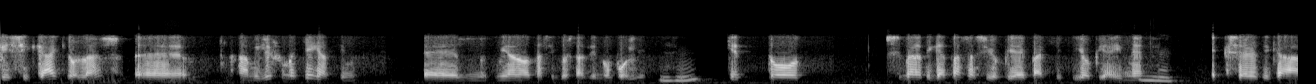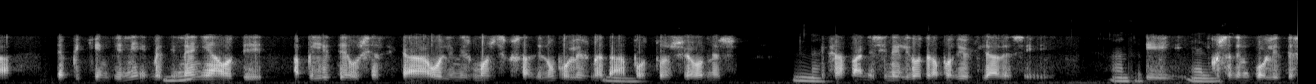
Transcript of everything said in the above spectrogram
Φυσικά κιόλα ε, θα μιλήσουμε και για την ε, μειονότητα στην κωνσταντινουπολη και το, σήμερα την κατάσταση η οποία υπάρχει εκεί, η οποία είναι εξαιρετικά επικίνδυνη με την έννοια ότι απειλείται ουσιαστικά ο ελληνισμός της Κωνσταντινούπολης μετά από τόσους αιώνες ναι. εξαφάνιση. Είναι λιγότερο από 2.000 οι, Άνθρωποι. οι Κωνσταντινούπολίτες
